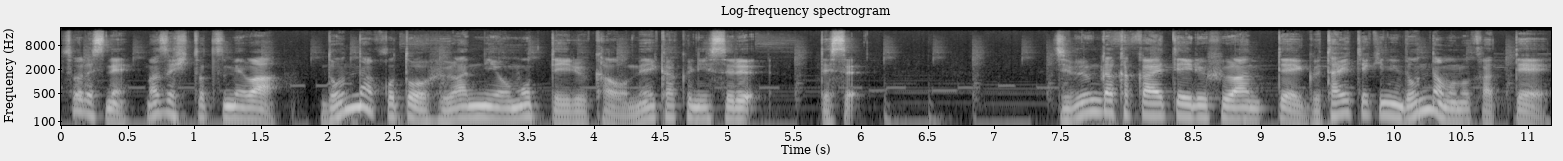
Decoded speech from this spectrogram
そうですね。まず1つ目はどんなことを不安に思っているかを明確にするです。自分が抱えている不安って具体的にどんなものかって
